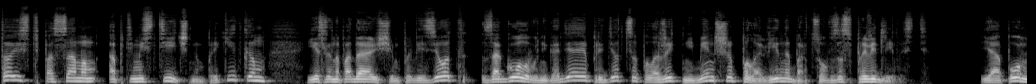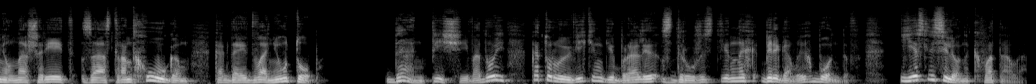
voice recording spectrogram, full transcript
То есть, по самым оптимистичным прикидкам, если нападающим повезет, за голову негодяя придется положить не меньше половины борцов за справедливость. Я помнил наш рейд за Астрандхугом, когда едва не утоп. Дань пищей и водой, которую викинги брали с дружественных береговых бондов, если селенок хватало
